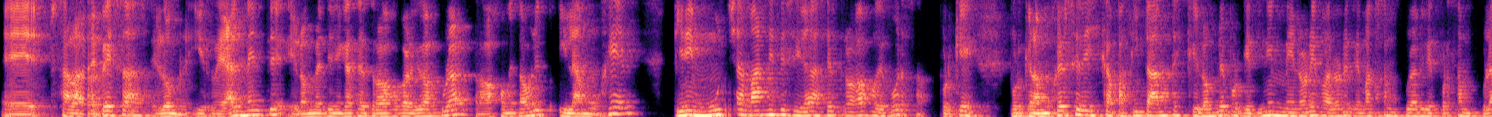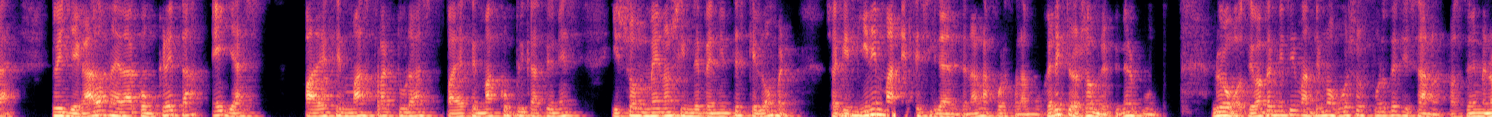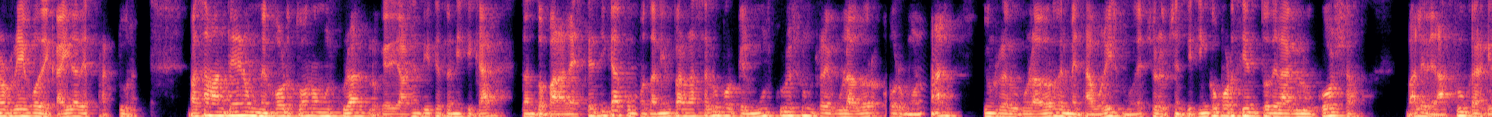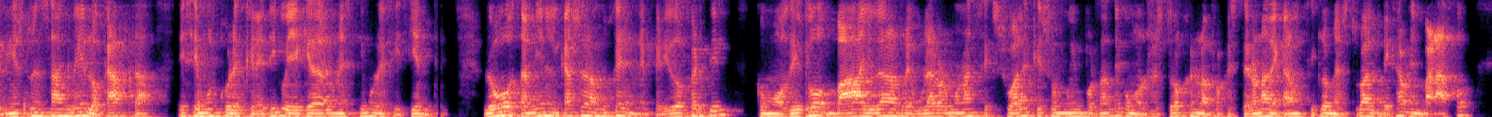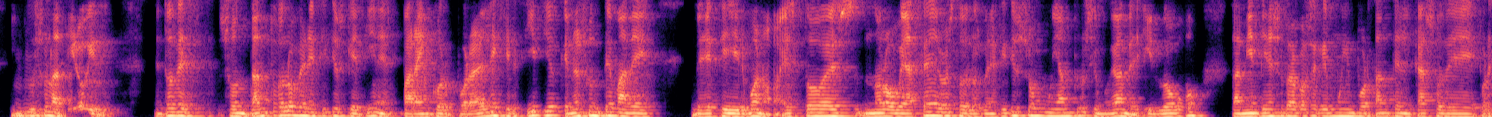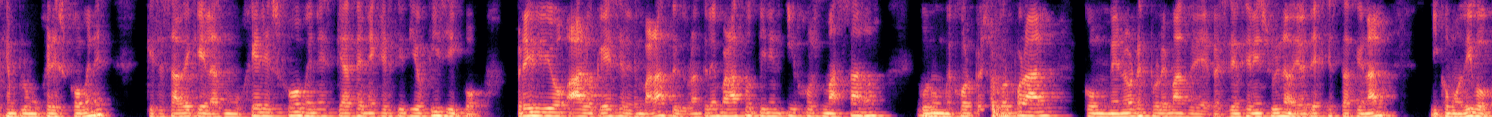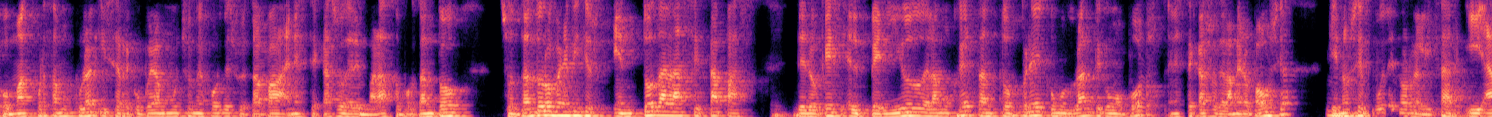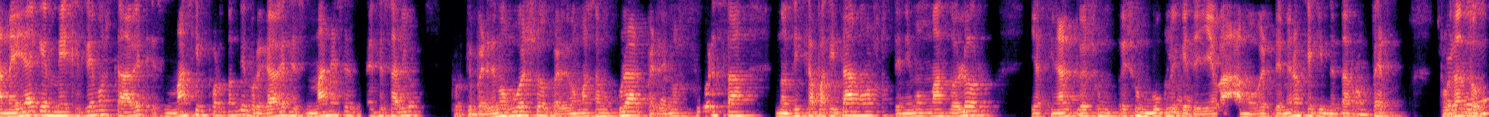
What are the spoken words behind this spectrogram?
Eh, sala de pesas, el hombre. Y realmente el hombre tiene que hacer trabajo cardiovascular, trabajo metabólico, y la mujer tiene mucha más necesidad de hacer trabajo de fuerza. ¿Por qué? Porque la mujer se discapacita antes que el hombre porque tiene menores valores de masa muscular y de fuerza muscular. Entonces, llegada a una edad concreta, ellas padecen más fracturas, padecen más complicaciones y son menos independientes que el hombre. O sea, que tienen más necesidad de entrenar la fuerza las mujeres que los hombres, primer punto. Luego, te va a permitir mantener unos huesos fuertes y sanos, vas a tener menor riesgo de caída, de fractura. Vas a mantener un mejor tono muscular, lo que la gente dice tonificar, tanto para la estética como también para la salud, porque el músculo es un regulador hormonal y un regulador del metabolismo. De hecho, el 85% de la glucosa ¿vale? Del azúcar que tienes tú en sangre, lo capta ese músculo esquelético y hay que darle un estímulo eficiente. Luego, también en el caso de la mujer en el periodo fértil, como os digo, va a ayudar a regular hormonas sexuales que son muy importantes, como los estrógenos, la progesterona, de cara a un ciclo menstrual, de cara a un embarazo, incluso la tiroides. Entonces, son tantos los beneficios que tienes para incorporar el ejercicio, que no es un tema de de decir, bueno, esto es, no lo voy a hacer o esto de los beneficios son muy amplios y muy grandes. Y luego también tienes otra cosa que es muy importante en el caso de, por ejemplo, mujeres jóvenes, que se sabe que las mujeres jóvenes que hacen ejercicio físico previo a lo que es el embarazo y durante el embarazo tienen hijos más sanos, con un mejor peso corporal, con menores problemas de resistencia a la insulina o diabetes gestacional y, como digo, con más fuerza muscular y se recuperan mucho mejor de su etapa, en este caso del embarazo. Por tanto, son tanto los beneficios en todas las etapas de lo que es el periodo de la mujer, tanto pre como durante como post, en este caso de la menopausia, que no se puede no realizar. Y a medida que envejecemos cada vez es más importante porque cada vez es más necesario porque perdemos hueso, perdemos masa muscular, perdemos fuerza, nos discapacitamos, tenemos más dolor y al final todo es un, es un bucle que te lleva a moverte menos que hay que intentar romper. Por tanto,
